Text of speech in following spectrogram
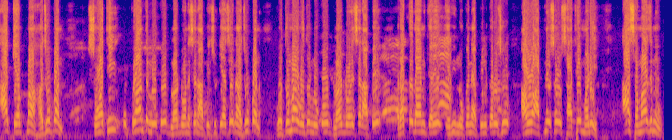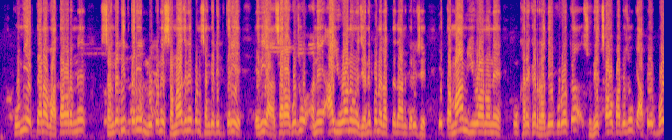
આ કેમ્પમાં હજુ પણ સોથી ઉપરાંત લોકો બ્લડ ડોનેશન આપી ચૂક્યા છે અને હજુ પણ વધુમાં વધુ લોકો બ્લડ ડોનેશન આપે રક્તદાન કરે એવી લોકોને અપીલ કરું છું. આવો આપને સૌ સાથે મળી આ સમાજનું કોમી એકતાના વાતાવરણને સંગઠિત કરી લોકોને સમાજને પણ સંગઠિત કરીએ એવી આશા રાખું છું. અને આ યુવાનોને જેને પણ રક્તદાન કર્યું છે એ તમામ યુવાનોને હું ખરેખર હૃદયપૂર્વક શુભેચ્છાઓ પાઠવું છું કે આપે બહુ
